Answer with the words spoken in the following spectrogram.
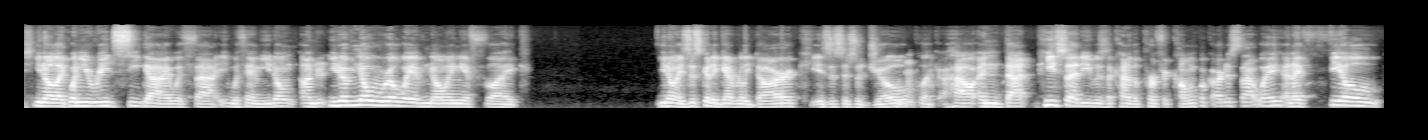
you know, like when you read Seaguy with that with him, you don't under you have no real way of knowing if like you know, is this going to get really dark? Is this just a joke? Like how? And that he said he was the kind of the perfect comic book artist that way, and I feel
